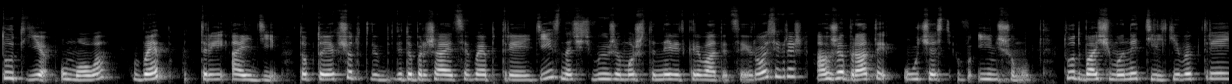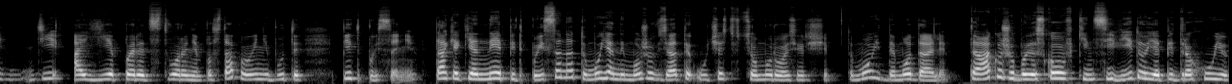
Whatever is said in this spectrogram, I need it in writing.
Тут є умова Web 3 ID. Тобто, якщо тут відображається Web 3 ID, значить ви вже можете не відкривати цей розіграш, а вже брати участь в іншому. Тут бачимо не тільки Web 3 ID, а є перед створенням поста повинні бути підписані. Так як я не підписана, тому я не можу взяти участь в цьому розіграші. Тому йдемо далі. Також обов'язково в кінці відео я підрахую,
